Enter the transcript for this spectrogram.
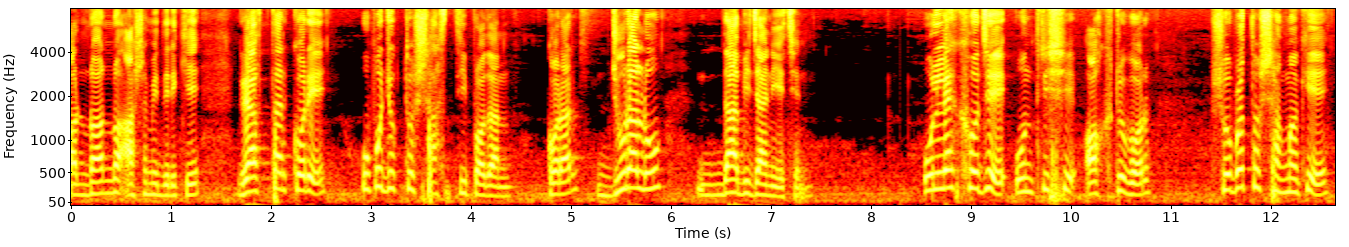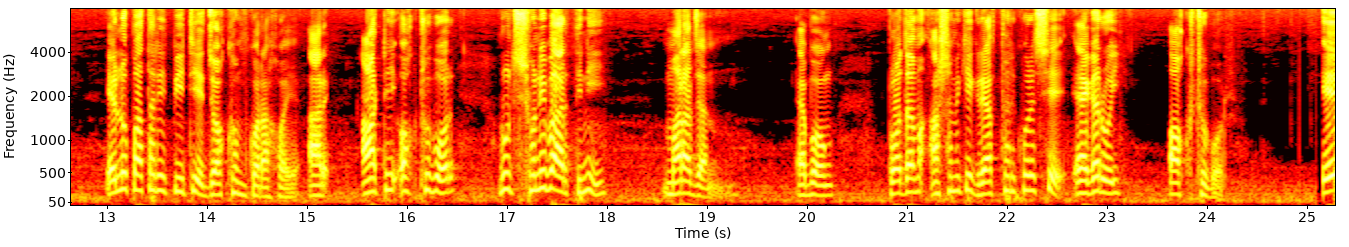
অন্যান্য আসামিদেরকে গ্রেফতার করে উপযুক্ত শাস্তি প্রদান করার জোরালো দাবি জানিয়েছেন। উল্লেখ্য যে, উনত্রিশে অক্টোবর সুব্রত সাংমাকে এলোপাতারে পিটিয়ে জখম করা হয় আর আটই অক্টোবর রোজ শনিবার তিনি মারা যান এবং প্রধান আসামিকে গ্রেফতার করেছে এগারোই অক্টোবর। এ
